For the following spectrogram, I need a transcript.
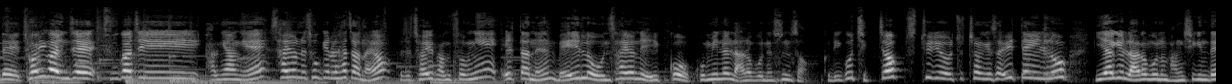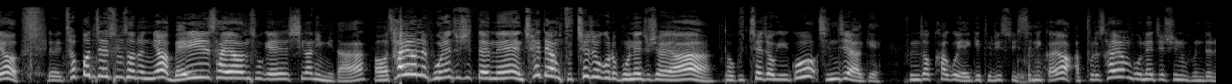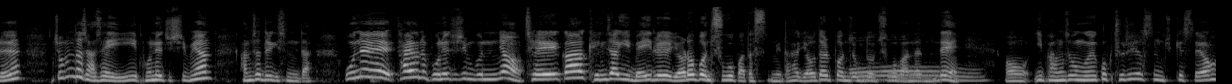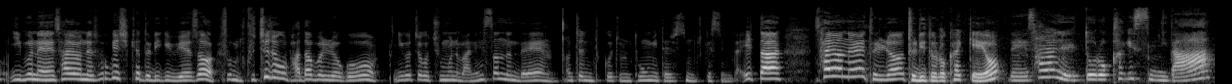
네, 저희가 이제 두 가지 방향의 사연을 소개를 하잖아요. 그래서 저희 방송이 일단은 메일로 온 사연을 읽고 고민을 나눠보는 순서, 그리고 직접 스튜디오 초청해서 1대1로 이야기를 나눠보는 방식인데요. 네, 첫 번째 순서는요, 메일 사연 소개 시간입니다. 어, 사연을 보내주실 때는 최대한 구체적으로 보내주셔야 더 구체적이고 진지하게 분석하고 얘기 드릴 수 있으니까요. 앞으로 사연 보내주시는 분들은 좀 더 자세히 보내주시면 감사드리겠습니다. 오늘 사연을 보내주신 분은요, 제가 굉장히 메일을 여러 번 주고받았습니다. 한 8번 정도 주고받았는데, 어, 이 방송을 꼭 들으셨으면 좋겠어요. 이분의 사연을 소개시켜드리기 위해서 좀 구체적으로 받아보려고 이것저것 주문을 많이 했었는데, 어쨌든 듣고 좀 도움이 되셨으면 좋겠습니다. 일단 사연을 들려드리도록 할게요. 네, 사연 읽도록 하겠습니다.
